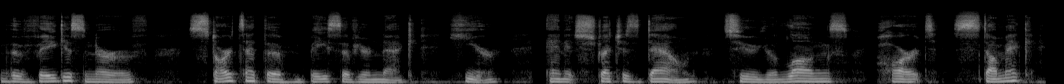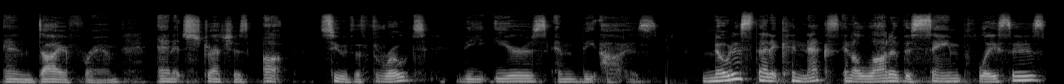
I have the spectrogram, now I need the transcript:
The vagus nerve starts at the base of your neck here and it stretches down to your lungs, heart, stomach, and diaphragm, and it stretches up to the throat, the ears, and the eyes. Notice that it connects in a lot of the same places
